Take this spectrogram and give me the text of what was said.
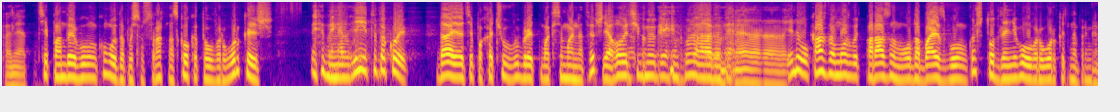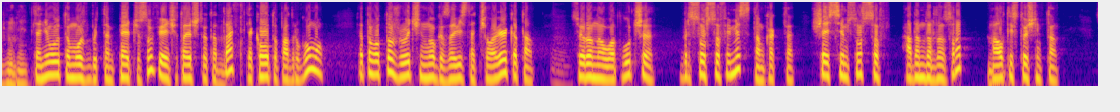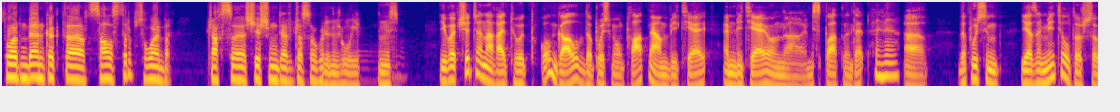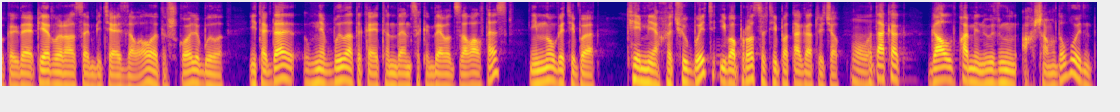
Понятно. Типа андай болуы мүмкін ғой допустим сұрақ насколько ты оверворкаешь и ты такой да я типа хочу выбрать максимальный ответ я очень много или у каждого может быть по-разному ода байс болуы мүмкін что для него оверворкать например для него это может быть там 5 часов и он считает что это так для кого-то по-другому это вот тоже очень много зависит от человека там все равно вот лучше бір сорсов емес там как-то 6-7 сорсов адамдардан сұрап алты источниктан солардың бәрін как-то салыстырып солай бір жақсы шешімдер жасау керек И вообще тебя нагадывает, он Галлов, допустим, он платный, а MBTI, MBTI он а, бесплатный, да? А, допустим, я заметил то, что когда я первый раз MBTI сдавал, это в школе было, и тогда у меня была такая тенденция, когда я вот сдавал тест, немного типа, кем я хочу быть, и вопросы типа так отвечал. Но так как галлопқа мен өзімнің ақшамды қойдым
